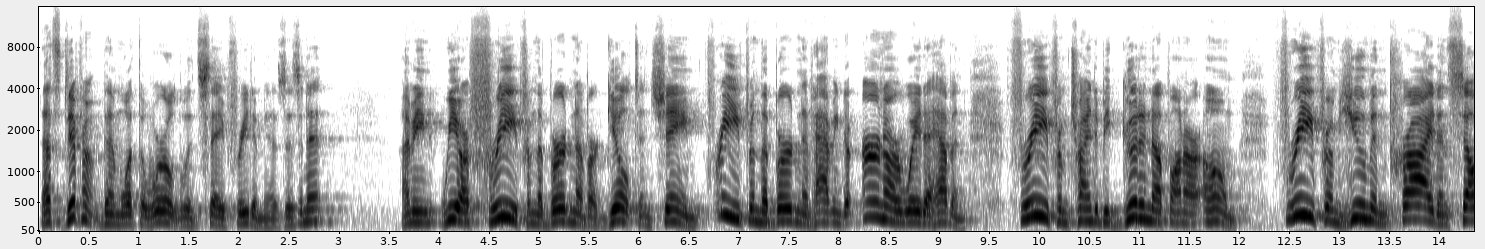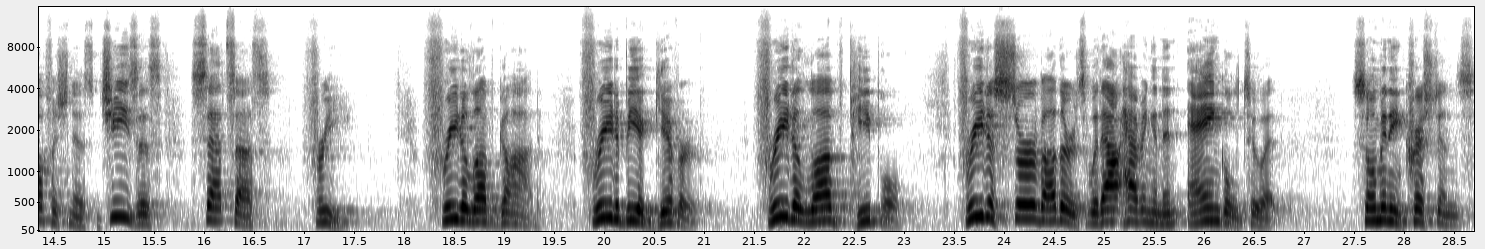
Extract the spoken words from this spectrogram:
That's different than what the world would say freedom is, isn't it? I mean, we are free from the burden of our guilt and shame, free from the burden of having to earn our way to heaven, free from trying to be good enough on our own, free from human pride and selfishness. Jesus sets us free. Free to love God, free to be a giver, free to love people, free to serve others without having an, an angle to it. So many Christians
